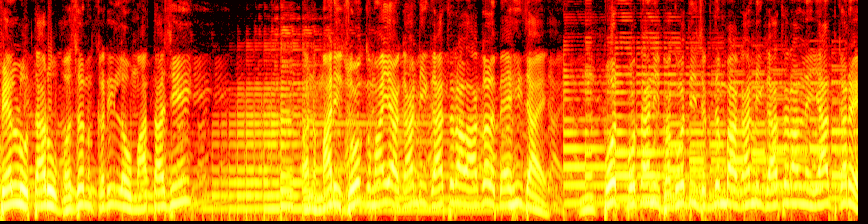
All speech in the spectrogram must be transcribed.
પેલું તારું ભજન કરી લઉં માતાજી, અને મારી જોગ માયા ગાંડી ગાતરાળ આગળ બેહી જાય. પોત પોતાની ભગવતી જગદંબા ગાંડી ગાતરાળને યાદ કરે.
